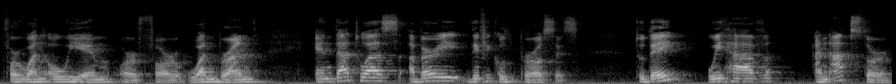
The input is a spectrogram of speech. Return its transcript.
for one OEM or for one brand, and that was a very difficult process. Today, we have an app store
